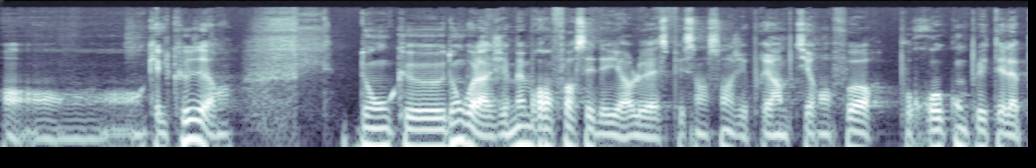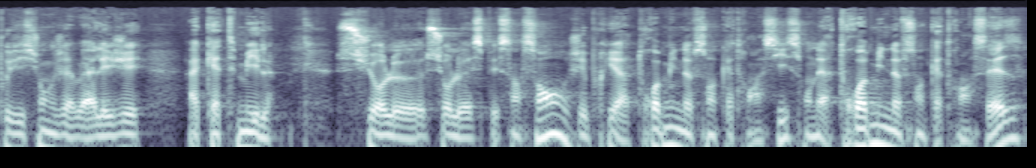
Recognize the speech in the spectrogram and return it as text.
en quelques heures. hein. Donc, euh, donc voilà, j'ai même renforcé d'ailleurs le SP500, j'ai pris un petit renfort pour recompléter la position que j'avais allégée à 4000 sur le, sur le SP500. J'ai pris à 3986, on est à 3996,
